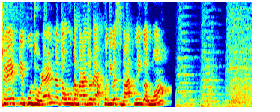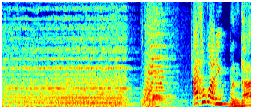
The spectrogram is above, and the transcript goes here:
જો એક ટીપું ધોડાયું ને તો હું તમારા જોડે આખો દિવસ વાત નહીં કરું હા? આ શું કર્યું? બંધા.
